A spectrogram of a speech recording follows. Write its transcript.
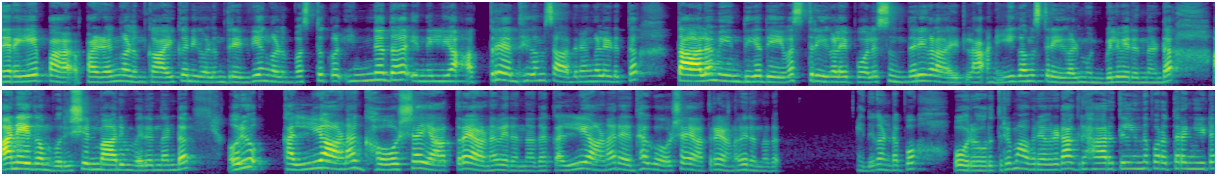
നിറയെ പഴങ്ങളും കായ്കനികളും ദ്രവ്യങ്ങളും വസ്തുക്കൾ ഇന്നത് എന്നില്ല അത്രയധികം സാധനങ്ങൾ എടുത്ത് താലമേന്തിയ ദേവസ്ത്രീകളെ പോലെ സുന്ദരികളായിട്ടുള്ള അനേകം സ്ത്രീകൾ മുൻപിൽ വരുന്നുണ്ട്. അനേകം പുരുഷന്മാരും വരുന്നുണ്ട്. ഒരു കല്യാണ ഘോഷയാത്രയാണ് വരുന്നത്. കല്യാണ രഥഘോഷയാത്രയാണ് വരുന്നത്. ഇത് കണ്ടപ്പോൾ ഓരോരുത്തരും അവരവരുടെ അഗ്രഹാരത്തിൽ നിന്ന് പുറത്തിറങ്ങിയിട്ട്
